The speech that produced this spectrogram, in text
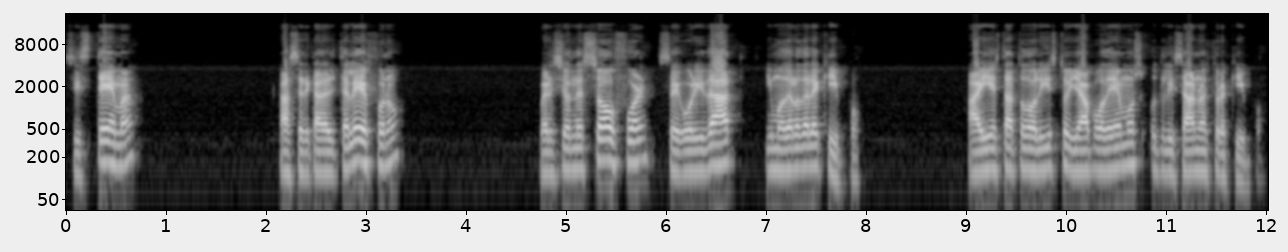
Sistema. Acerca del teléfono. Versión de software. Seguridad. Y modelo del equipo. Ahí está todo listo. Ya podemos utilizar nuestro equipo.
